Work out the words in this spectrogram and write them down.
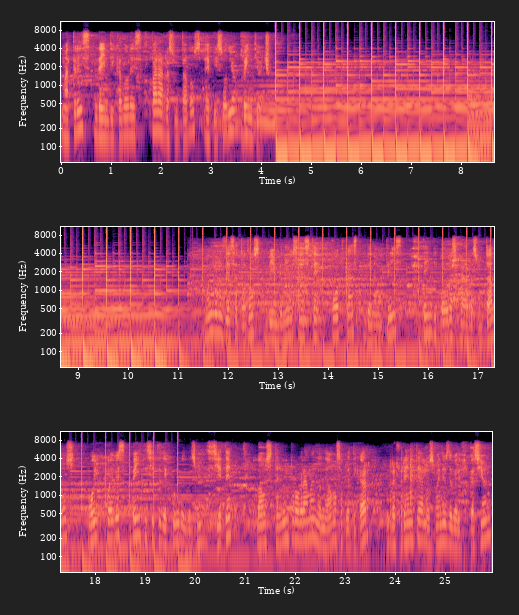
Matriz de indicadores para resultados, episodio 28. Muy buenos días a todos, bienvenidos a este podcast de la matriz de indicadores para resultados. Hoy jueves 27 de julio del 2017 vamos a tener un programa en donde vamos a platicar referente a los medios de verificación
